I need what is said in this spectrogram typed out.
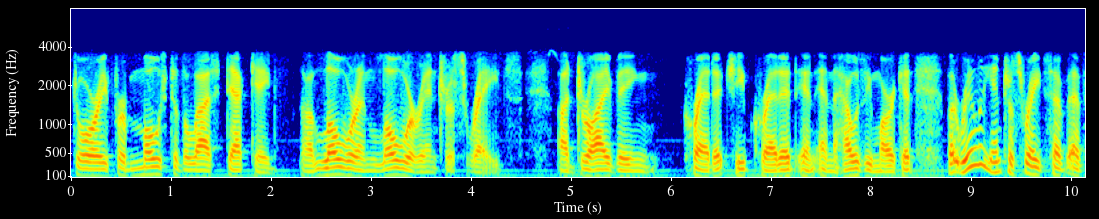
story for most of the last decade. Uh, lower and lower interest rates uh, driving credit, cheap credit, and, and the housing market. But really, interest rates have, have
